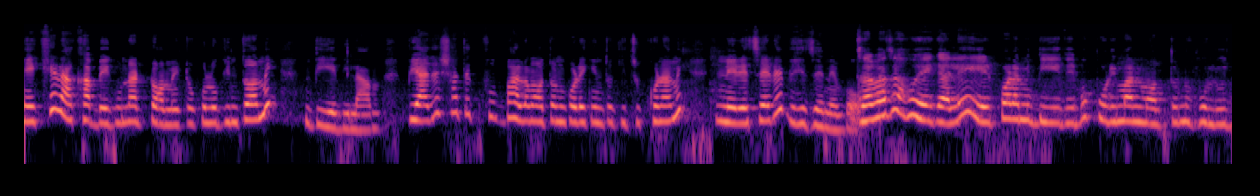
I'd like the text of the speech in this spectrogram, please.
মেখে রাখা বেগুন আর টমেটোগুলো কিন্তু আমি দিয়ে দিলাম। পেঁয়াজের সাথে খুব ভালো মতন করে কিন্তু কিছুক্ষণ আমি নেড়ে চেড়ে ভেজে নেব। ভাজা ভাজা হয়ে গেলে এরপর আমি দিয়ে দেব পরিমাণ মতন হলুদ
